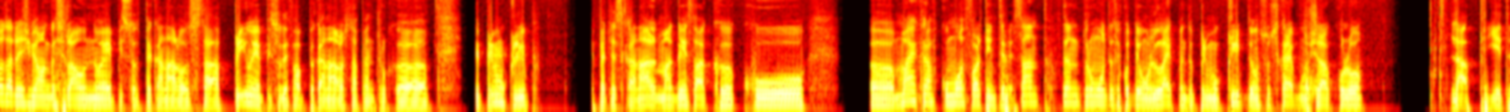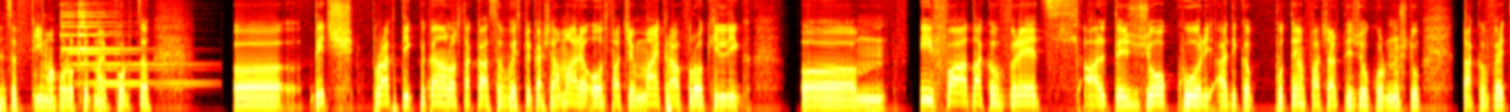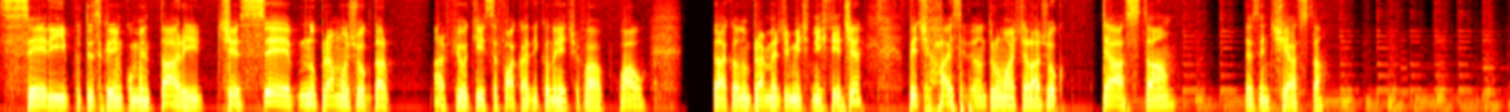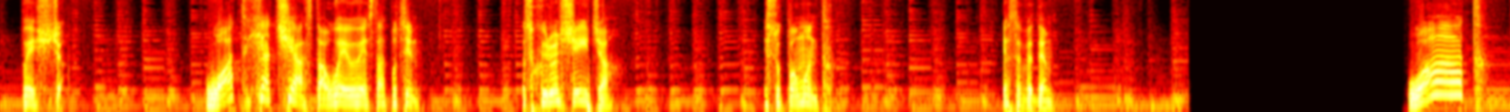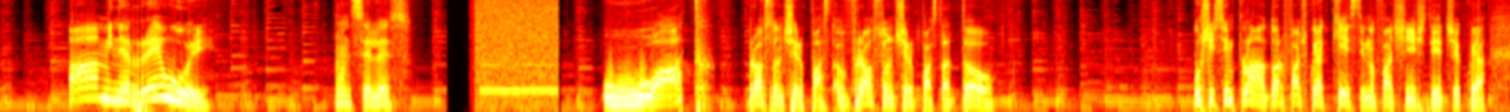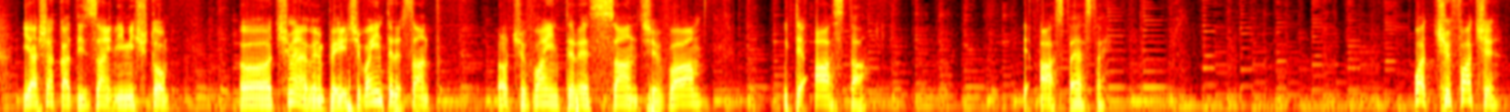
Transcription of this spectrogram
Salutare și bine am găsit la un nou episod pe canalul ăsta, primul episod de fapt pe canalul ăsta pentru că e primul clip de pe acest canal. M-am gândit să fac uh, cu uh, Minecraft cu un mod foarte interesant. Dăm drumul de de un like pentru primul clip, de un subscribe, un share acolo la prieteni să fim acolo cât mai forță. Uh, deci, practic, pe canalul ăsta, ca să vă explic așa mare, o să facem Minecraft, Rocket League, uh, FIFA, dacă vreți, alte jocuri, adică putem face alte jocuri, nu știu, dacă vreți serii, puteți scrie în comentarii, CS, nu prea mă joc, dar ar fi ok să fac, adică nu e ceva wow. Dacă nu prea merge mie cine știe ce. Deci hai să dăm drumul aici la joc. De asta, de ce asta? Băi, și ce? What? Ia ce asta? Ue, ue, stai puțin. Sunt curios și aici. E sub pământ. Ia să vedem. What? A, minereuri! Am înțeles. What? Vreau să încerc asta. Vreau să încerc asta, dă Pur și simplu, a, doar faci cu ea chestii, nu faci cine știe ce cu ea. E așa ca design, e mișto. Uh, ce mai avem pe aici? Ceva interesant. Vreau ceva interesant, ceva... Uite asta. Uite asta, ia stai. What? Ce face?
